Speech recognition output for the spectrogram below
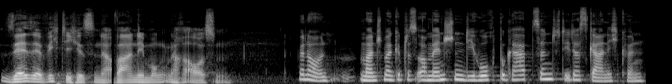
sehr, sehr wichtig ist in der Wahrnehmung nach außen. Genau, und manchmal gibt es auch Menschen, die hochbegabt sind, die das gar nicht können.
